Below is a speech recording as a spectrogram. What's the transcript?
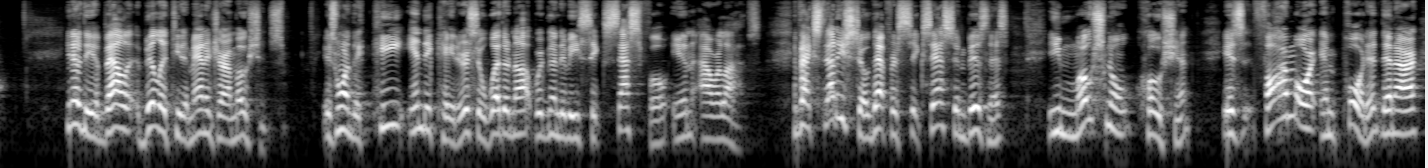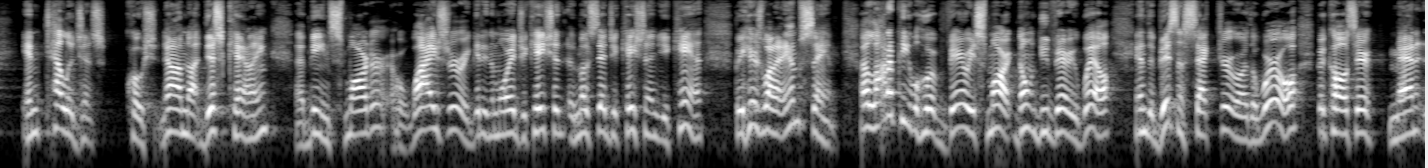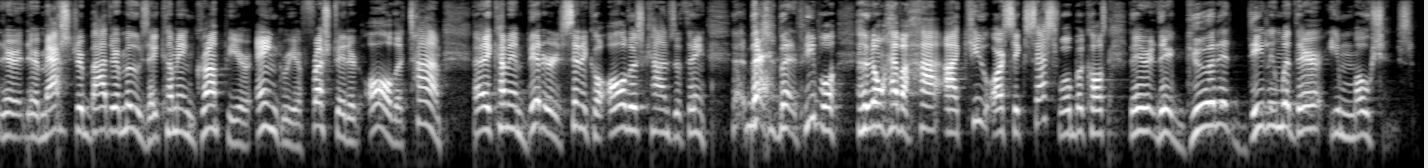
You know, the ability to manage our emotions is one of the key indicators of whether or not we're going to be successful in our lives. In fact, studies show that for success in business, emotional quotient is far more important than our intelligence quotient. Now, I'm not discounting uh, being smarter or wiser or getting the more education, the most education that you can, but here's what I am saying. A lot of people who are very smart don't do very well in the business sector or the world because they're, man, they're, they're mastered by their moods. They come in grumpy or angry or frustrated all the time. Uh, they come in bitter and cynical, all those kinds of things. But, but people who don't have a high IQ are successful because they're, they're good at dealing with their emotions.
